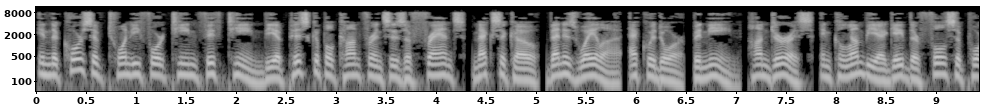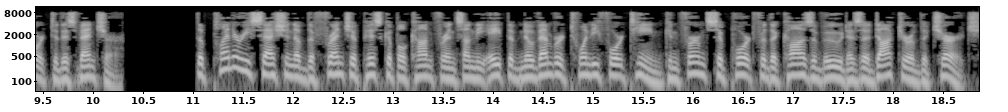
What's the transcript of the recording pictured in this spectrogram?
In the course of 2014–15 the Episcopal Conferences of France, Mexico, Venezuela, Ecuador, Benin, Honduras, and Colombia gave their full support to this venture. The plenary session of the French Episcopal Conference on 8 November 2014 confirmed support for the cause of Eudes as a doctor of the Church.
